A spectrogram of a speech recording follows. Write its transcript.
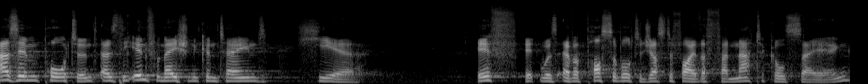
as important as the information contained here. If it was ever possible to justify the fanatical saying,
